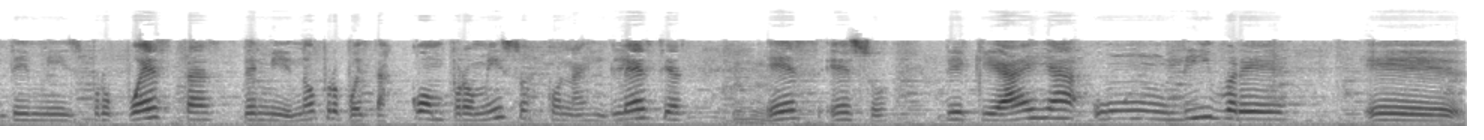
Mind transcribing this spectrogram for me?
de mis propuestas, de mis, no propuestas, compromisos con las iglesias es eso, de que haya un libre, eh,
